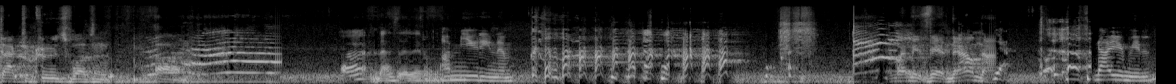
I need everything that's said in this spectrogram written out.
Dr. Cruz wasn't. Um, Oh, that's a little one. I'm muting him. I mean, there, now I'm not. Now you're muted.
